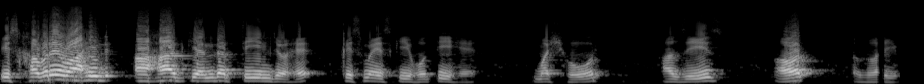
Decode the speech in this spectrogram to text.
اس خبر واحد آہاد کے اندر تین جو ہے قسمیں اس کی ہوتی ہے مشہور عزیز اور غریب۔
